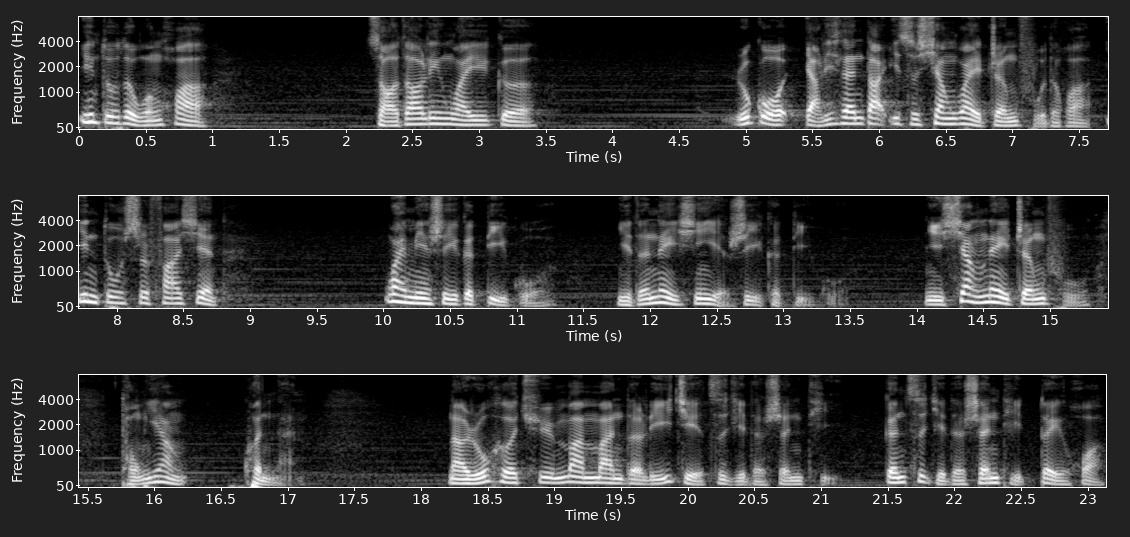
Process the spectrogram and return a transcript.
印度的文化找到另外一个。如果亚历山大一直向外征服的话，印度是发现外面是一个帝国，你的内心也是一个帝国，你向内征服同样困难。那如何去慢慢的理解自己的身体，跟自己的身体对话，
